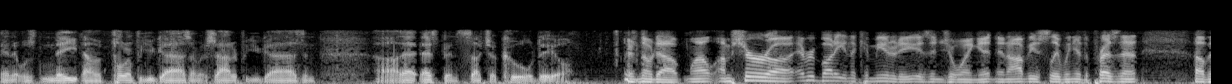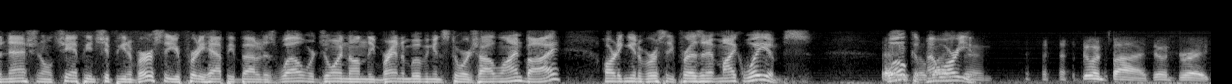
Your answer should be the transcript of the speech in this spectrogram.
and it was neat. I'm pulling for you guys. I'm excited for you guys, and uh, that that's been such a cool deal. There's no doubt. Well, I'm sure uh, everybody in the community is enjoying it, and obviously, when you're the president of a national championship university, you're pretty happy about it as well. We're joined on the Brandon Moving and Storage Hotline by Harding University President Mike Williams. Welcome. How are you? doing fine, doing great.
